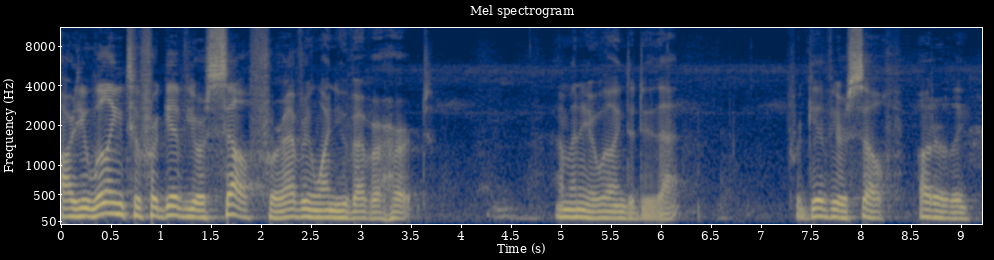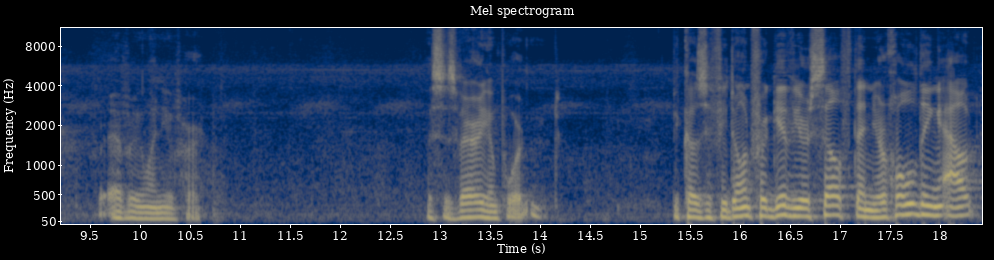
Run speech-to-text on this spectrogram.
Are you willing to forgive yourself for everyone you've ever hurt? How many are willing to do that? Forgive yourself utterly for everyone you've hurt. This is very important. Because if you don't forgive yourself, then you're holding out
